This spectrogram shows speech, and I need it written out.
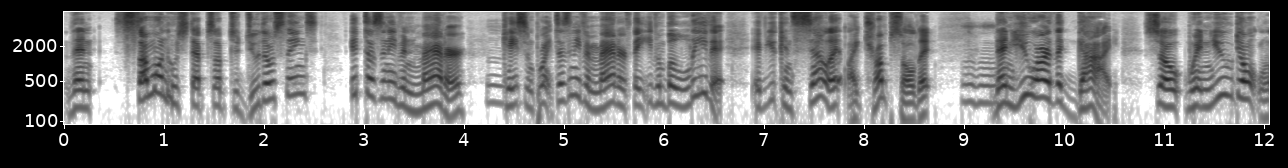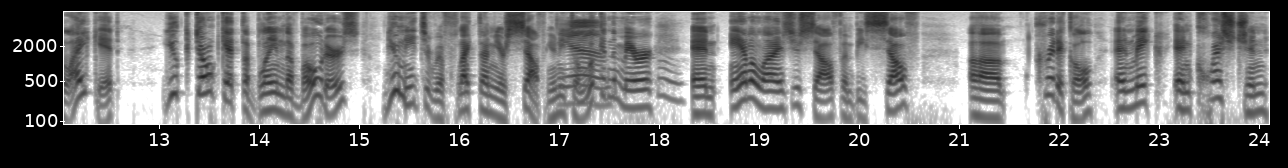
then someone who steps up to do those things, it doesn't even matter. Mm. Case in point, it doesn't even matter if they even believe it. If you can sell it like Trump sold it, Mhm. then you are the guy. So when you don't like it, you don't get to blame the voters. You need to reflect on yourself. You need to look in the mirror Mm. and analyze yourself and be self uh, critical and make and question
